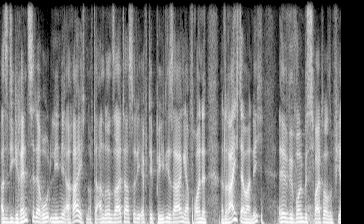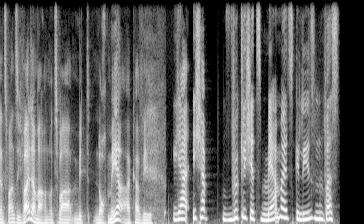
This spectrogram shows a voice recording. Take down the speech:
also die Grenze der roten Linie erreicht. Und auf der anderen Seite hast du die FDP, die sagen, ja Freunde, das reicht aber nicht. Äh, wir wollen bis 2024 weitermachen und zwar mit noch mehr AKW. Ja, ich habe wirklich jetzt mehrmals gelesen, was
